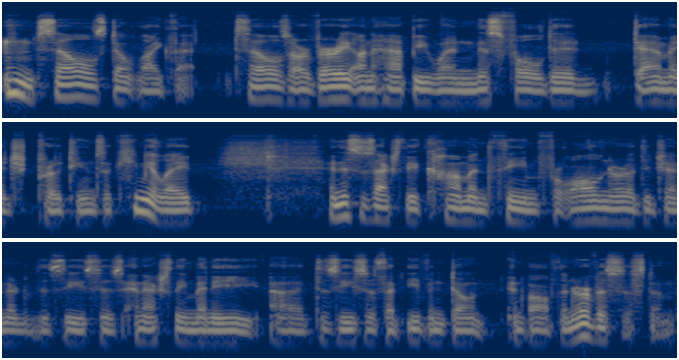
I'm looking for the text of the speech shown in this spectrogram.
cells don't like that. Cells are very unhappy when misfolded, damaged proteins accumulate. And this is actually a common theme for all neurodegenerative diseases and actually many uh, diseases that even don't involve the nervous system.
